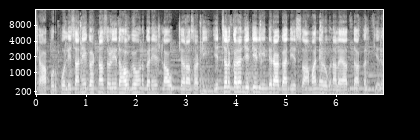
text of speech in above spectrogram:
शहापूर पोलिसांनी घटनास्थळी धाव घेऊन गणेशला उपचारासाठी इचलकरंजीतील इंदिरा गांधी सामान्य रुग्णालयात दाखल केलं.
